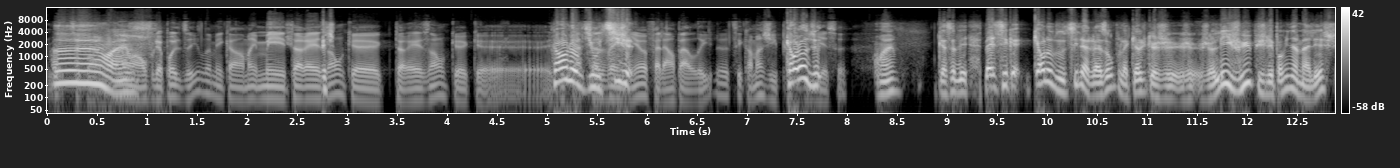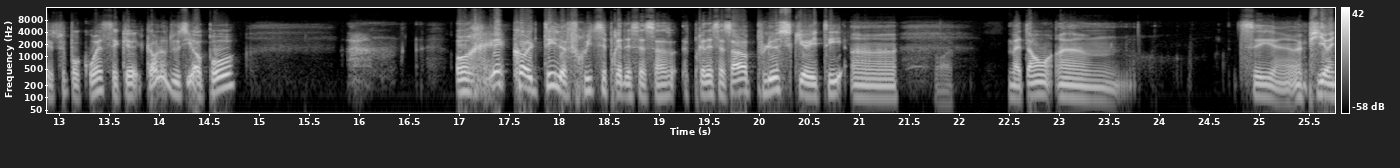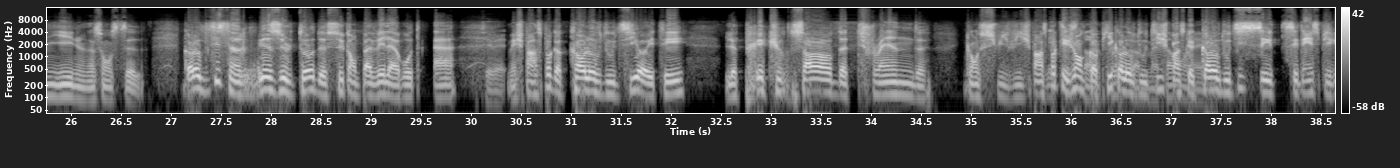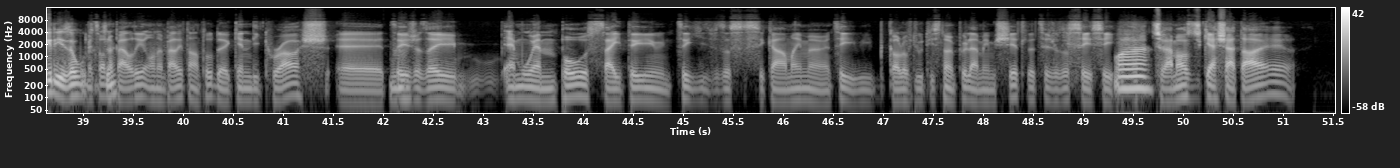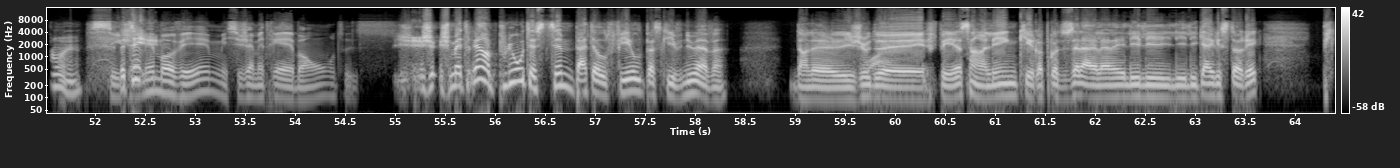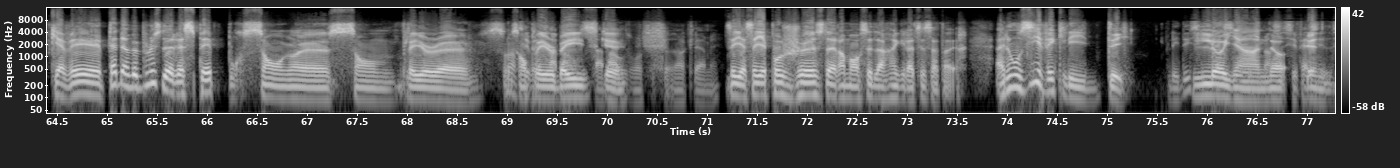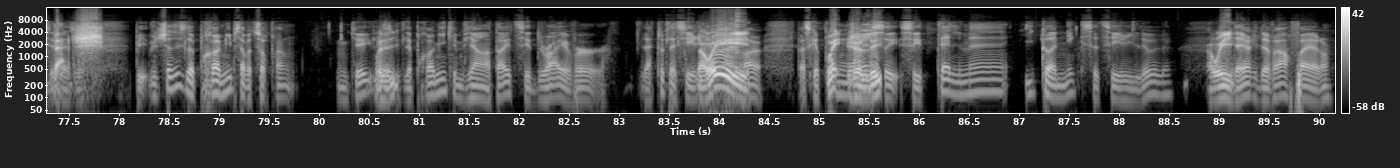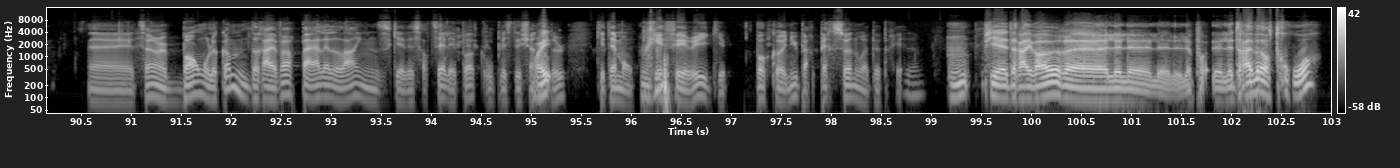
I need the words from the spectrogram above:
Euh, ouais. On voulait pas le dire, là, mais quand même. Mais t'as raison que t'as raison que, que Call of Castlevania, fallait en parler. Là. Tu sais, comment j'ai pu Call ça? Ouais. Ben, c'est que Call of Duty, la raison pour laquelle que je, je, je l'ai vu, puis je l'ai pas mis dans ma liste, je sais pourquoi, c'est que Call of Duty a pas a récolté le fruit de ses prédécesseurs, prédécesseurs plus qu'il a été un, Ouais. mettons, un, un pionnier là, dans son style. Call of Duty, c'est un résultat de ceux qui ont pavé la route à, mais je pense pas que Call of Duty a été le précurseur de trend qu'on suivi. Je pense Mais pas que les gens ont copié peu Call of Duty. Je pense que euh, Call of Duty s'est inspiré des autres. Mais on, a sais. parlé, on a parlé tantôt de Candy Crush. euh, tu sais, Mm. je veux dire, M ou M pas, ça a été. C'est quand même. un- Call of Duty, c'est un peu la même shit. Là, tu sais, je veux dire, c'est- c'est- Ouais, tu ramasses du cash à terre. Ouais. C'est jamais mauvais, mais c'est jamais très bon. Je, je- je mettrais en plus haute estime Battlefield parce qu'il est venu avant. Dans le- les jeux de FPS en ligne qui reproduisaient la- la- les, les- les- les guerres historiques. Puis qui avait peut-être un peu plus de respect pour son, euh, son player, euh, son, Non, son c'est vrai, player ça base, que- base, ouais, non, il essayait pas juste de ramasser de l'argent gratis à terre. Allons-y avec les dés. Les dés, Là, il y en a que c'est facile, une batch. Puis, je te dis le premier, puis ça va te surprendre? OK? Le, premier qui me vient en tête, c'est Driver. La, toute la série Ben oui. Driver. Parce que pour Oui, moi, c'est tellement iconique, cette série-là. là. Ah oui. D'ailleurs, il devrait en faire un. Euh, tu sais, un bon, là, comme Driver Parallel Lines qui avait sorti à l'époque au PlayStation Oui. 2, qui était mon Mhm. préféré, qui est pas connu par personne ou à peu près. là. Hum. Puis euh, Driver, euh, le, le, le, le- le Driver 3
